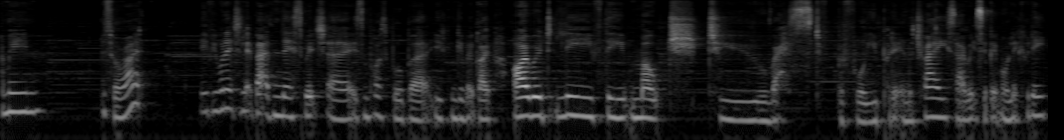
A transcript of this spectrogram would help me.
I mean, it's all right. If you want it to look better than this, which uh, is impossible, but you can give it a go, I would leave the mulch to rest before you put it in the tray so it's a bit more liquidy.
